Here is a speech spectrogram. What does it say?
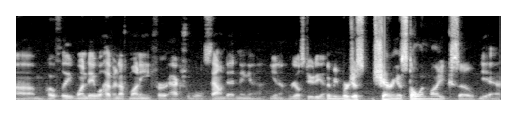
Um, hopefully, one day we'll have enough money for actual sound deadening in a you know real studio. I mean, we're just sharing a stolen mic, so Yeah.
